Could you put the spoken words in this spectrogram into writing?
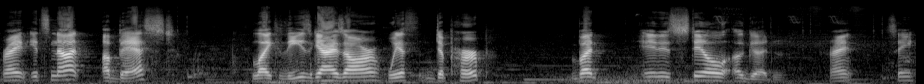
Right? It's not a best. Like these guys are with the perp. But it is still a good. Right? See?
